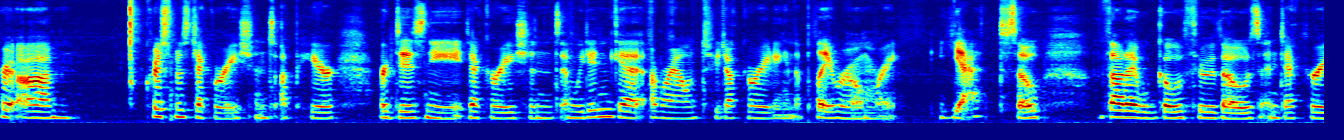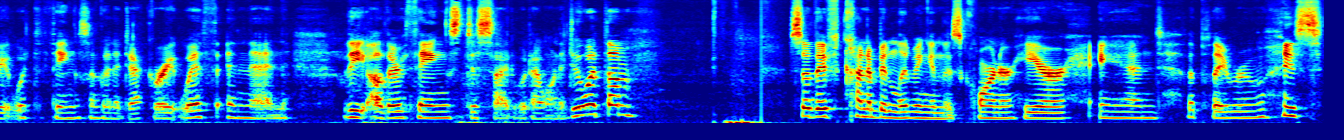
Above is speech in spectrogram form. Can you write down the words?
um, Christmas decorations up here, or Disney decorations, and we didn't get around to decorating the playroom right yet. So I thought I would go through those and decorate with the things I'm going to decorate with, and then the other things decide what I want to do with them. So they've kind of been living in this corner here, and the playroom is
